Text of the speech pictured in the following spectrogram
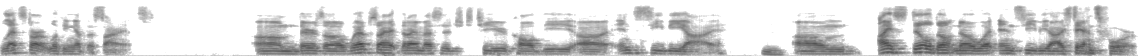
Let's start looking at the science. Um, there's a website that I messaged to you called the uh, NCBI. Hmm. Um, I still don't know what NCBI stands for.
